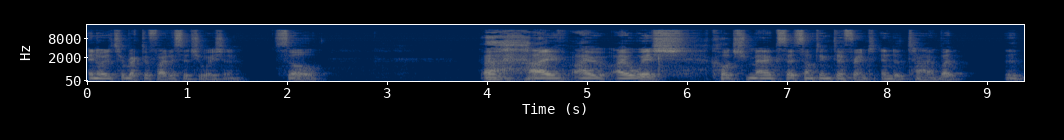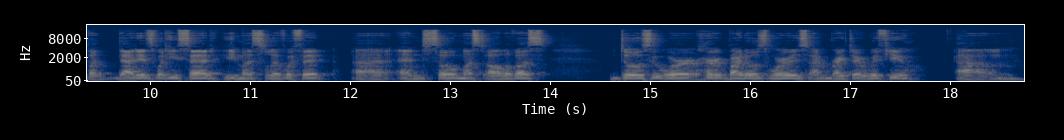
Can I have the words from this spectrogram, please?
in order to rectify the situation so Uh, I I I wish Coach Mack said something different in the time, but but that is what he said. He must live with it, uh, and so must all of us. Those who were hurt by those words, I'm right there with you. Um,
